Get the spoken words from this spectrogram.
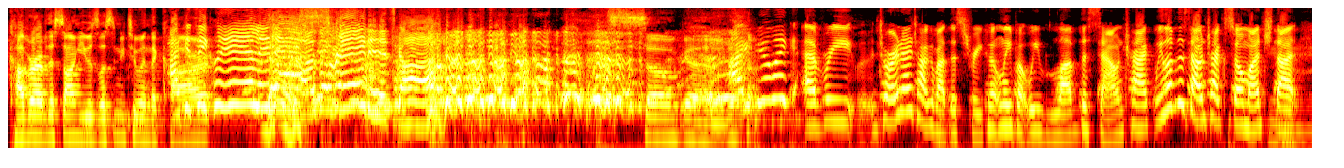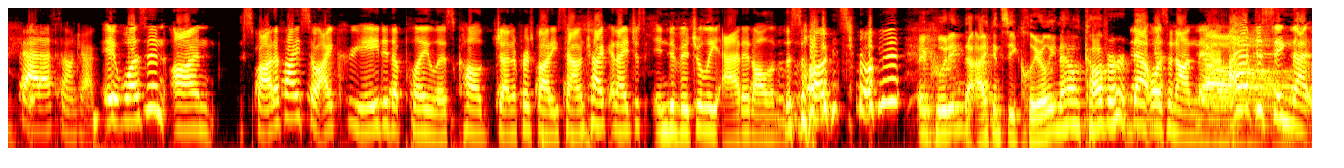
cover of the song he was listening to in the car? i can see clearly That now was- the rain is gone so good. I feel like every Tori and I talk about this frequently, but we love the soundtrack. We love the soundtrack so much that badass soundtrack it wasn't on Spotify, so I created a playlist called Jennifer's Body Soundtrack, and I just individually added all of the songs from it. including the I can see clearly now cover. That wasn't on there. I have to sing that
